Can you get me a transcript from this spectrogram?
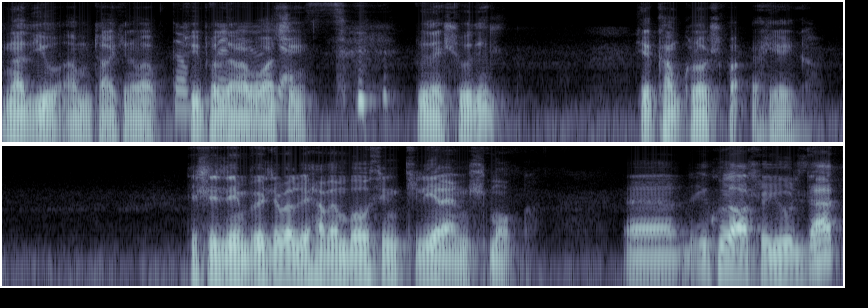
Not you. I'm talking about The people that are watching. yes. Do they shoot it? Here, come close. Here you go. This is invisible. We have them both in clear and smoke. Uh, you could also use that.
